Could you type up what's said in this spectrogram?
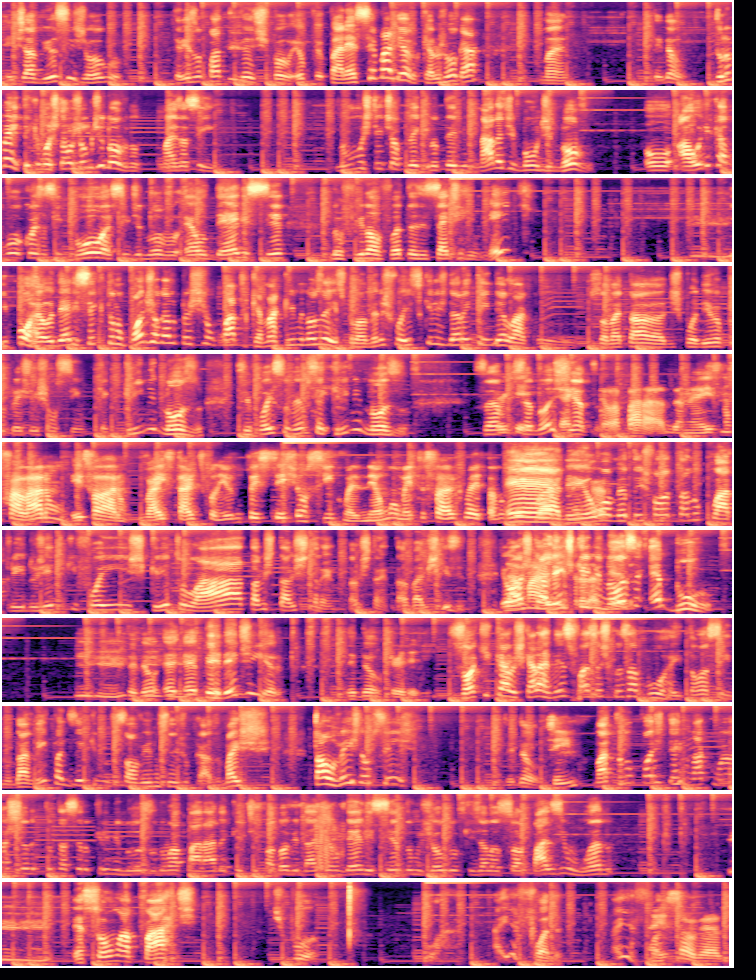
a gente já viu esse jogo três ou quatro vezes. Tipo, eu, eu, parece ser maneiro, quero jogar. Mas, entendeu? Tudo bem, tem que mostrar o jogo de novo. Mas assim, num State of Play que não teve nada de bom de novo, ou a única boa coisa assim, boa assim de novo, é o DLC do Final Fantasy VII Remake? E, porra, é o DLC que tu não pode jogar no PlayStation 4, que é mais criminoso é isso. Pelo menos foi isso que eles deram a entender lá. Com... Só vai estar tá disponível pro PlayStation 5, que é criminoso. Se for isso mesmo, isso é criminoso. Isso é, isso é nojento. É aquela parada, né? Eles não falaram, eles falaram, vai estar disponível no PlayStation 5, mas em nenhum momento eles falaram que vai estar no PlayStation 4. É, em né, nenhum né, momento eles falaram que tá no 4. E do jeito que foi escrito lá, tava, tava estranho. Tava estranho, tava vibe esquisito. Eu Dá acho que além de criminoso, é burro. Uhum, entendeu? Uhum. É, é, perder dinheiro. Entendeu? Perder Só que, cara, os caras às vezes fazem as coisas burras. Então, assim, não dá nem pra dizer que talvez não seja o caso. Mas talvez não seja. Entendeu? Sim. Mas tu não pode terminar com eu achando que tu tá sendo criminoso numa parada que, tipo, a novidade é um DLC de um jogo que já lançou há quase um ano. Uhum. É só uma parte. Tipo, porra, aí é foda. Aí é foda. Aí é salgado.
